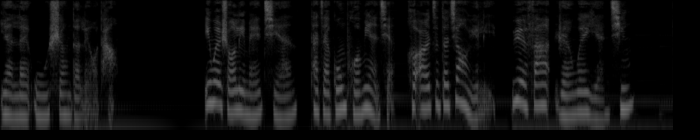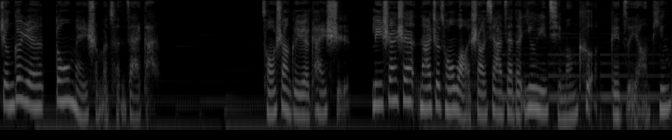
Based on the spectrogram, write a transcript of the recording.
眼泪无声地流淌。因为手里没钱，她在公婆面前和儿子的教育里越发人微言轻，整个人都没什么存在感。从上个月开始，李珊珊拿着从网上下载的英语启蒙课给子阳听，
